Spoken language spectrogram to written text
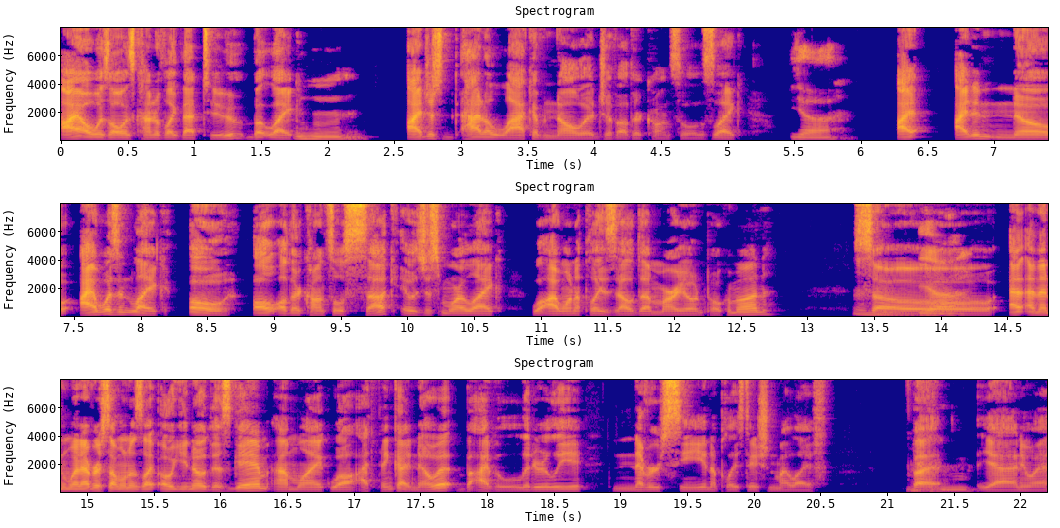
I always always kind of like that too. But like, hmm I just had a lack of knowledge of other consoles. Like, Yeah. I I didn't know. I wasn't like, oh, all other consoles suck. It was just more like, well, I want to play Zelda, Mario, and Pokemon. Mhm. So, and, and then whenever someone was like, "Oh, you know this game," I'm like, "Well, I think I know it, but I've literally never seen a PlayStation in my life." But Mhm. yeah, anyway,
